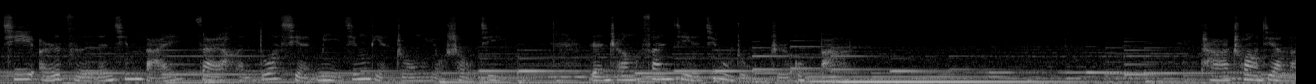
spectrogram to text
其儿子仁钦白在很多显密经典中有受记，人称三界救主直贡巴。他创建了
